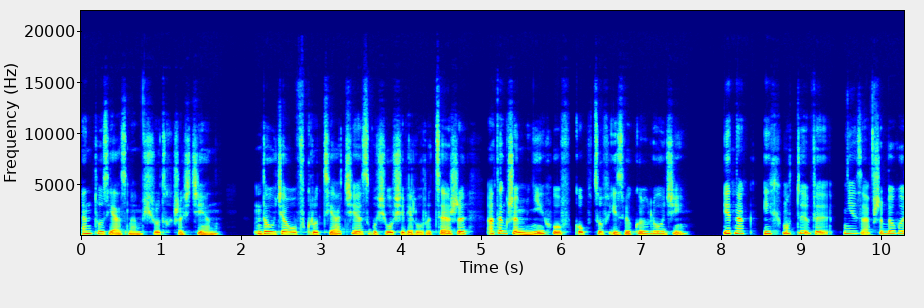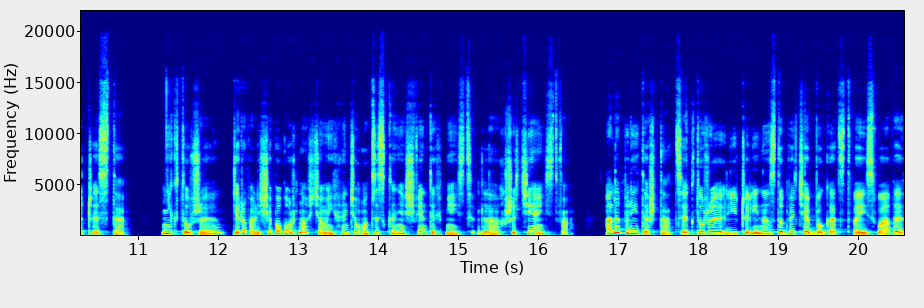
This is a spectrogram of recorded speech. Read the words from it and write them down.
entuzjazmem wśród chrześcijan. Do udziału w krucjacie zgłosiło się wielu rycerzy, a także mnichów, kupców i zwykłych ludzi. Jednak ich motywy nie zawsze były czyste. Niektórzy kierowali się pobożnością i chęcią odzyskania świętych miejsc dla chrześcijaństwa. Ale byli też tacy, którzy liczyli na zdobycie bogactwa i sławy.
